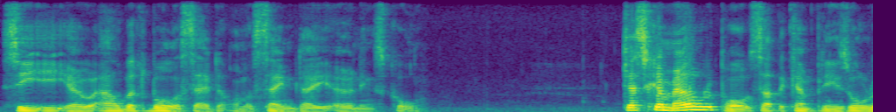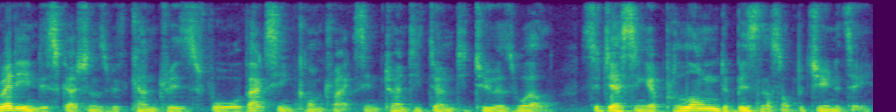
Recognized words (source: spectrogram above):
CEO Albert Bourla said on a same day earnings call. Jessica Merrill reports that the company is already in discussions with countries for vaccine contracts in 2022 as well, suggesting a prolonged business opportunity.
